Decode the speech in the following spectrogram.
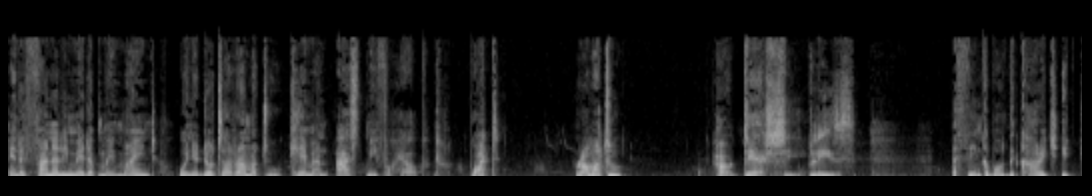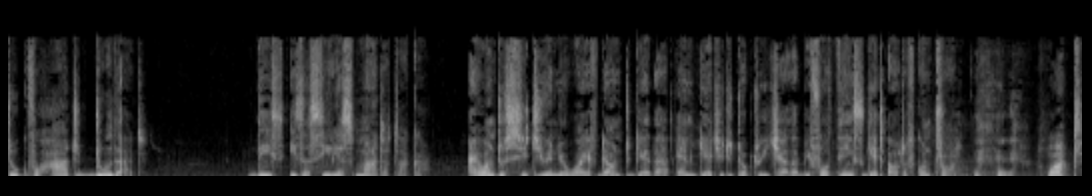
And I finally made up my mind when your daughter Ramatu came and asked me for help. What? Ramatu? How dare she? Please, think about the courage it took for her to do that. This is a serious matter, Taka. I want to sit you and your wife down together and get you to talk to each other before things get out of control. What?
